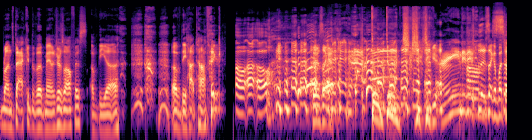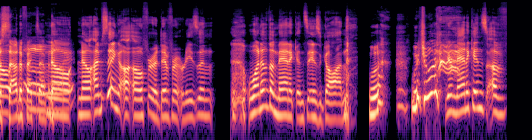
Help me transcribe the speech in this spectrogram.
runs back into the manager's office of the uh of the hot topic. Oh, uh oh. There's like a Doom, doom, Oh, there's like a bunch of sound effects Oh, happening. no, no, I'm saying uh oh for a different reason. One of the mannequins is gone. What? Which one? Your mannequins of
